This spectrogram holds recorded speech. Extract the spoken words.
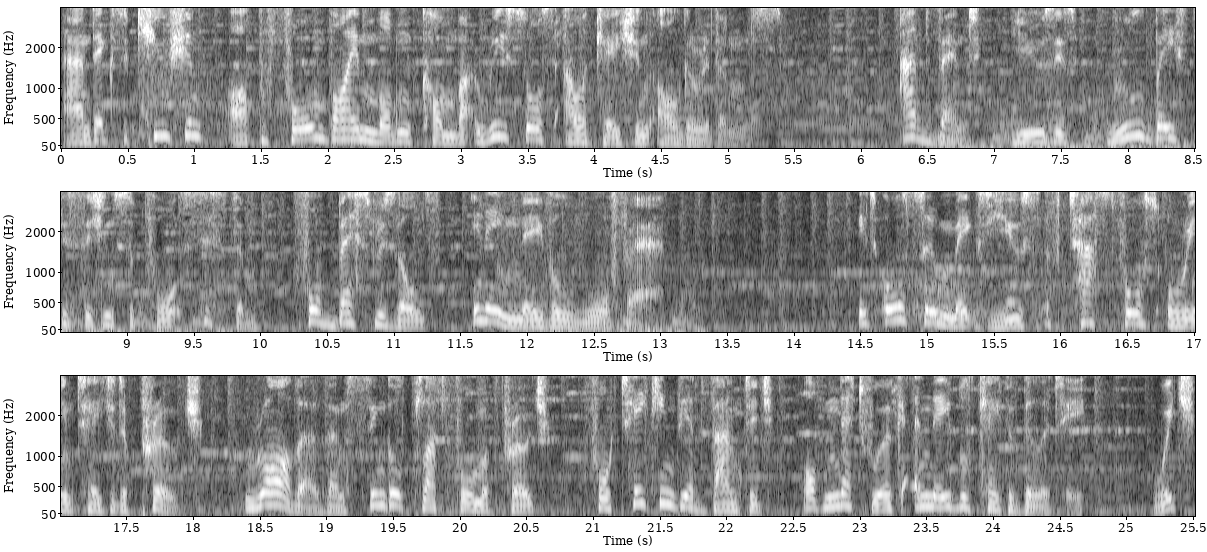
and execution are performed by modern combat resource allocation algorithms. Advent uses rule-based decision support system for best results in a naval warfare. It also makes use of task force orientated approach rather than single platform approach for taking the advantage of network enabled capability, which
